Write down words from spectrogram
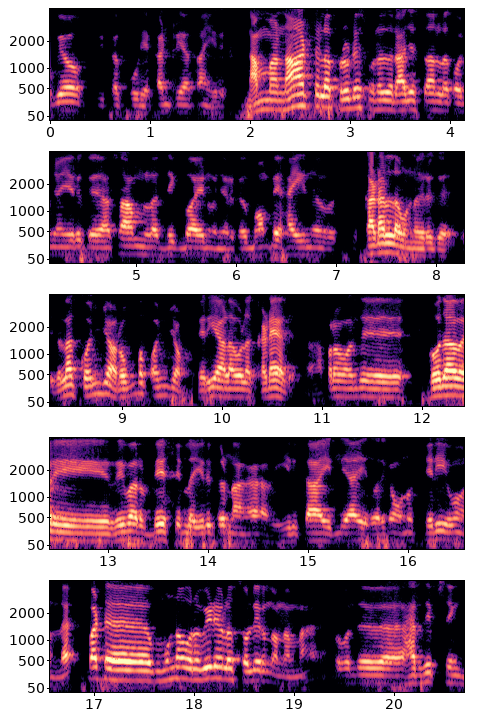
உபயோகிக்கக்கூடிய கண்ட்ரியாக தான் இருக்குது நம்ம நாட்டில் ப்ரொடியூஸ் பண்ணுறது ராஜஸ்தானில் கொஞ்சம் இருக்குது அசாமில் திக்பாய்னு கொஞ்சம் இருக்குது பாம்பே ஹைன்னு கடலில் ஒன்று இருக்குது இதெல்லாம் கொஞ்சம் ரொம்ப கொஞ்சம் பெரிய அளவில் கிடையாது. அப்புறம் வந்து கோதாவரி ரிவர் பேசின்ல இருக்குன்னாங்க. அது இருக்கா இல்லையா இது வரைக்கும் ஒன்றும் தெரியவும் இல்லை. பட் முன்ன ஒரு வீடியோவில் சொல்லியிருந்தோம் நம்ம. இப்போ வந்து ஹர்தீப் சிங்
